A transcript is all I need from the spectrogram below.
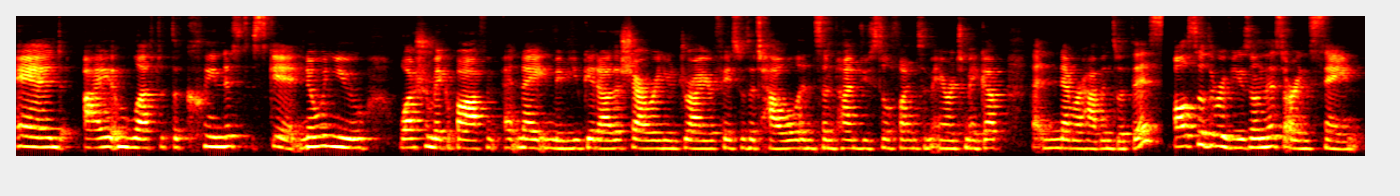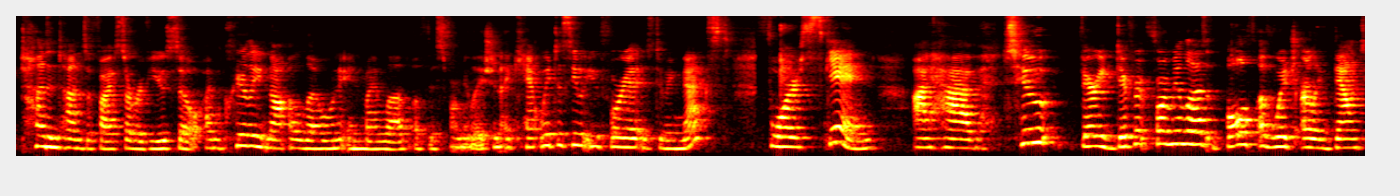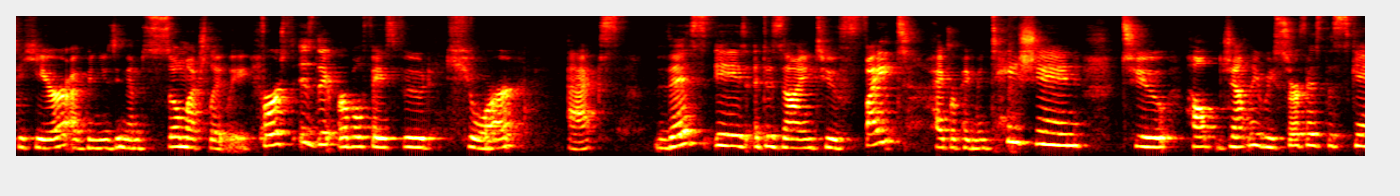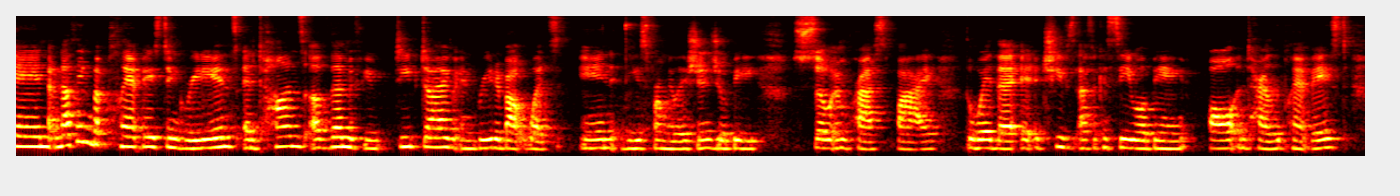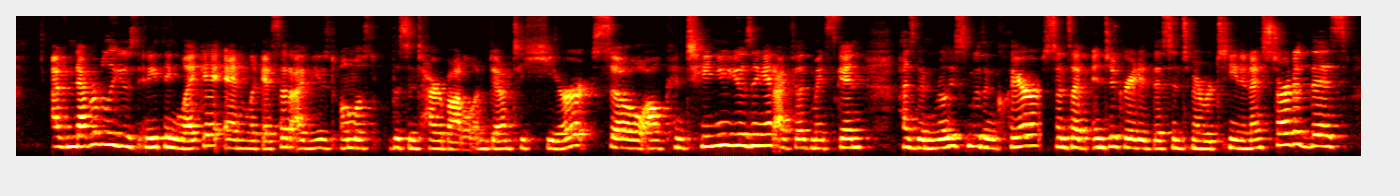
and I am left with the cleanest skin. You know when you wash your makeup off at night and maybe you get out of the shower and you dry your face with a towel and sometimes you still find some into makeup. That never happens with this. Also, the reviews on this are insane. Tons and tons of five-star reviews, so I'm clearly not alone in my love of this formulation. I can't wait to see what Youthforia is doing next. For skin, I have two very different formulas, both of which are like down to here. I've been using them so much lately. First is the Herbal Face Food Cure X. This is designed to fight hyperpigmentation, to help gently resurface the skin. Nothing but plant-based ingredients and tons of them. If you deep dive and read about what's in these formulations, you'll be so impressed by the way that it achieves efficacy while being all entirely plant-based. I've never really used anything like it and like I said I've used almost this entire bottle. I'm down to here so I'll continue using it. I feel like my skin has been really smooth and clear since I've integrated this into my routine and I started this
